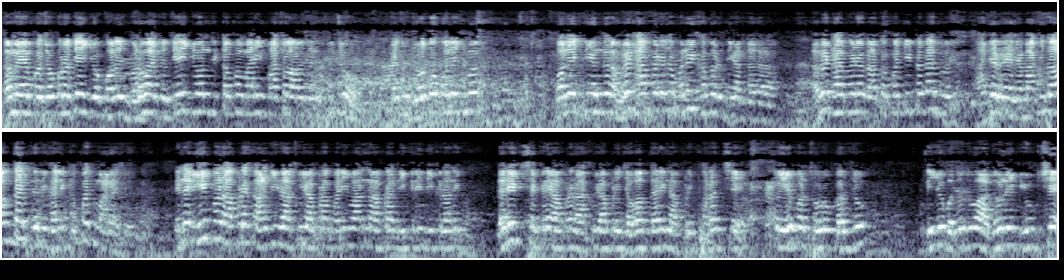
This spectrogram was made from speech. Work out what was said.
તમે એમ કહો, છોકરો તે ગયો કોલેજ ભણવા ગયો તે ગયો ને મારી પાછો આવશે પૂછો. કે તું જોતો કોલેજમાં કોલેજની અંદર હવે ઠા છે મને ખબર નથી આટલા જરા હવે ઠા આ તો પચીસ ટકા હાજર રહે છે, બાકી તો આવતા જ નથી, ખાલી ટપ મારે છે. એટલે એ પણ આપણે કાળજી રાખવી, આપણા પરિવારના, આપણા દીકરી, દીકરાની દરેક ક્ષેત્રે આપણે રાખવી, આપણી જવાબદારી આપણી ફરજ છે. તો એ પણ થોડું કરજો. બીજું બધું જો આધુનિક યુગ છે.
